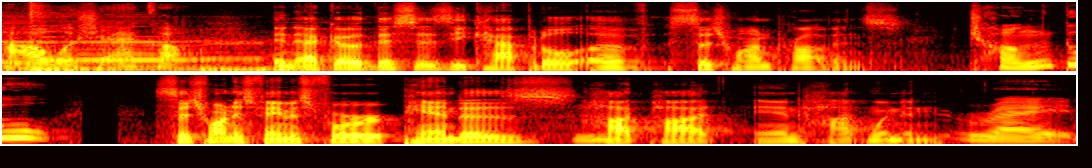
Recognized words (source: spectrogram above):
好，我是 Echo， In Echo, this is the capital of Sichuan province. 成都 Sichuan is famous for pandas, hot pot, and hot women. ，right？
